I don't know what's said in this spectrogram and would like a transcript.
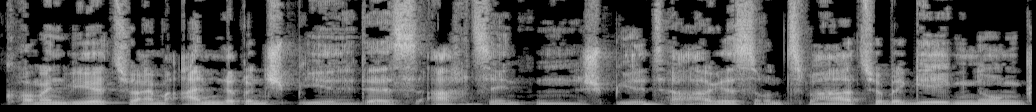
kommen wir zu einem anderen Spiel des 18. Spieltages und zwar zur Begegnung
